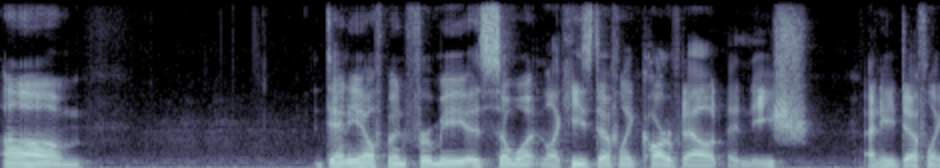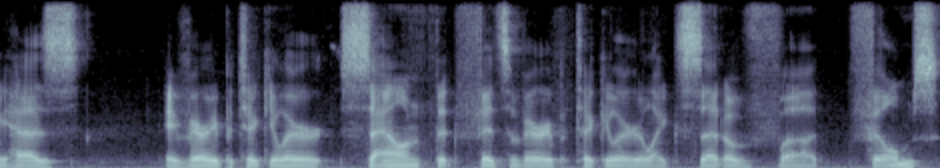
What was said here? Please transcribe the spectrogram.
um Danny Elfman for me is someone like he's definitely carved out a niche and he definitely has a very particular sound that fits a very particular like set of uh, films.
